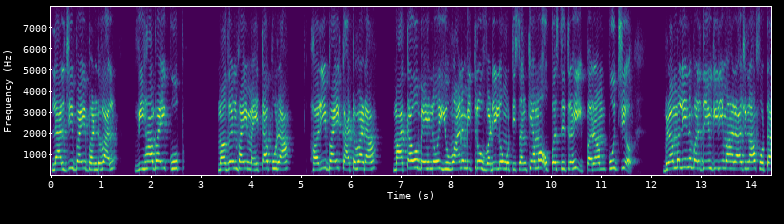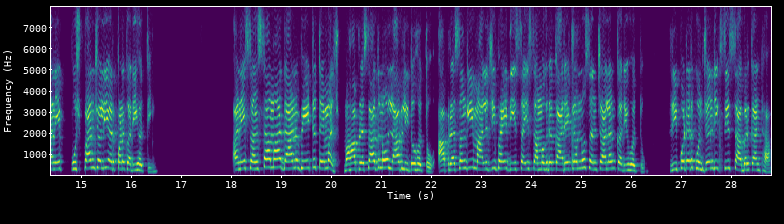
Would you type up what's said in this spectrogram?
લાલજીભાઈ ભંડવાલ, વિહાભાઈ કૂપ, મગનભાઈ મહેતાપુરા, હરિભાઈ કાટવાડા, માતાઓ બહેનો, યુવાન મિત્રો, વડીલો મોટી સંખ્યામાં ઉપસ્થિત રહી પરમ પૂજ્ય બ્રહ્મલીન બળદેવગીરી મહારાજના ફોટાને પુષ્પાંજલિ અર્પણ કરી હતી. અને સંસ્થામાં દાન ભેટ તેમજ મહાપ્રસાદનો લાભ લીધો હતો. આ પ્રસંગે માલજીભાઈ દેસાઈ સમગ્ર કાર્યક્રમનું સંચાલન કર્યું હતું. રિપોર્ટર કુંજન દીક્ષિત સાબરકાંઠા.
